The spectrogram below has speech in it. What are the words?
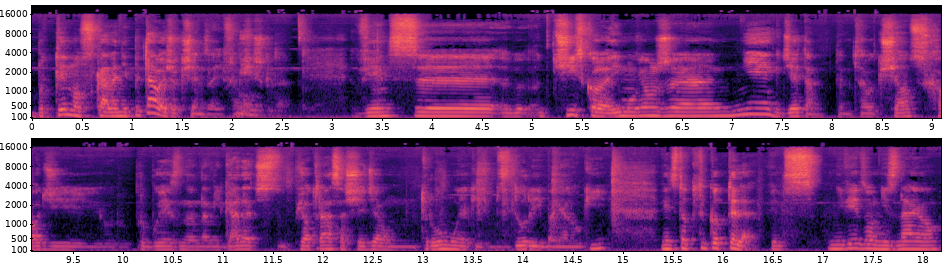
bo ty, Moskale, nie pytałeś o księdza i Nie, nie Franciszka. pytałem. Więc y, ci z kolei mówią, że nie, gdzie tam. Ten cały ksiądz chodzi, próbuje z nami gadać. Piotrasa siedział, truł mu jakieś bzdury i banialuki. Więc to tylko tyle. Więc nie wiedzą, nie znają.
